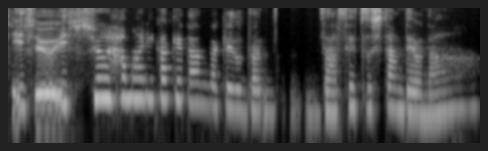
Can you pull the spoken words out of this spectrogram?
刺繍一瞬ハマりかけたんだけど、だ、挫折したんだよな。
